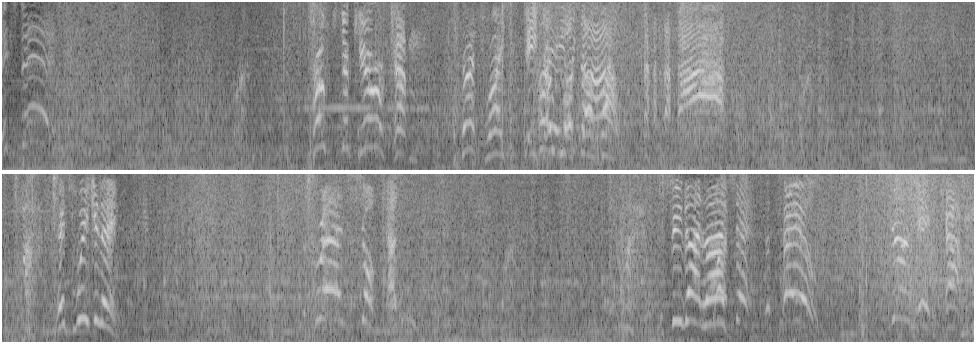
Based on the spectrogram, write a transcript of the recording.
It's there! Rope secure, Captain! That's right! He Tire don't like yourself that! out. It's weakening! Grand shock, Captain! You see that, lads? That's it! The tail! Good hit, Captain!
